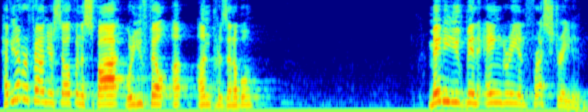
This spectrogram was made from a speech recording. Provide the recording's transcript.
Have you ever found yourself in a spot where you felt un- unpresentable? Maybe you've been angry and frustrated,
